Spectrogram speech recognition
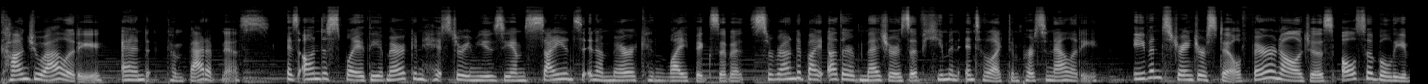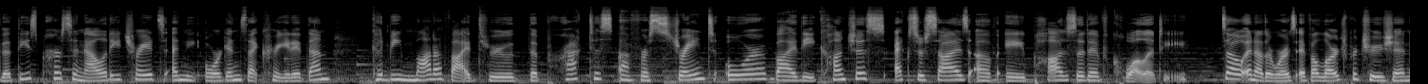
conjugality and combativeness, is on display at the American History Museum's Science in American Life exhibit, surrounded by other measures of human intellect and personality. Even stranger still, phrenologists also believe that these personality traits and the organs that created them could be modified through the practice of restraint or by the conscious exercise of a positive quality. So, in other words, if a large protrusion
